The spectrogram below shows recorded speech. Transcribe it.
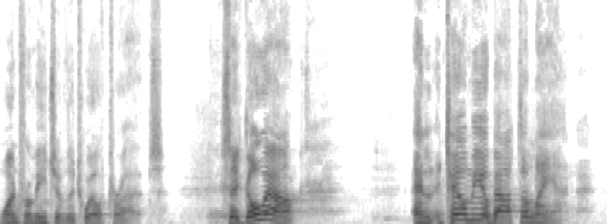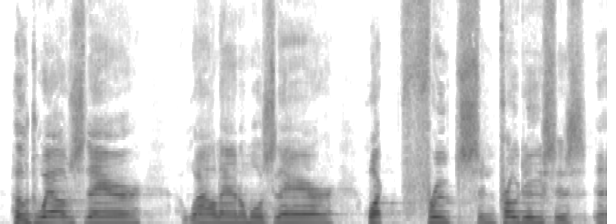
one from each of the 12 tribes. He said, Go out and tell me about the land. Who dwells there? Wild animals there? what fruits and produce is uh,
